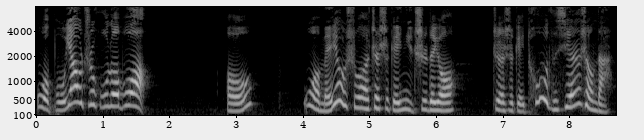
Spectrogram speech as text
我不要吃胡萝卜。哦，我没有说这是给你吃的哟，这是给兔子先生的。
